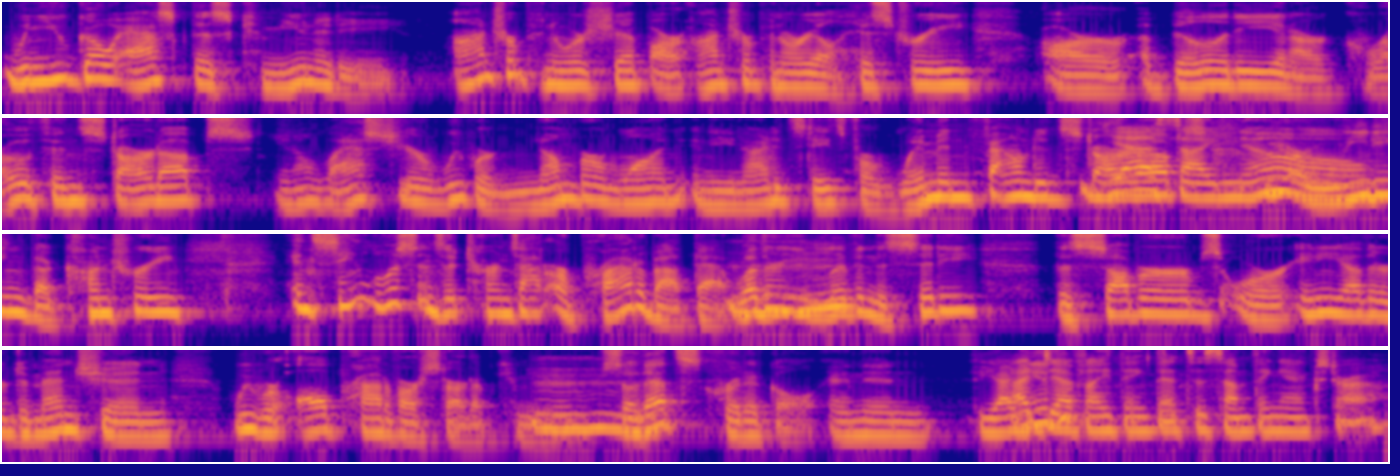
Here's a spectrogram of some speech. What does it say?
When you go ask this community, entrepreneurship, our entrepreneurial history, our ability and our growth in startups. You know, last year we were number one in the United States for women founded startups. Yes, I know. We are leading the country. And St. Louisans, it turns out, are proud about that. Whether Mm-hmm. you live in the city, the suburbs, or any other dimension, we were all proud of our startup community. So that's critical. And then the idea Mm-hmm. I that- definitely think that's a something extra.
